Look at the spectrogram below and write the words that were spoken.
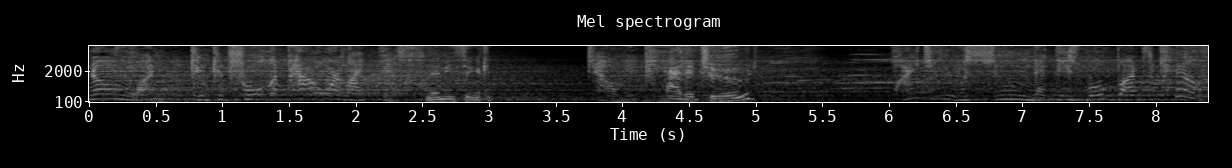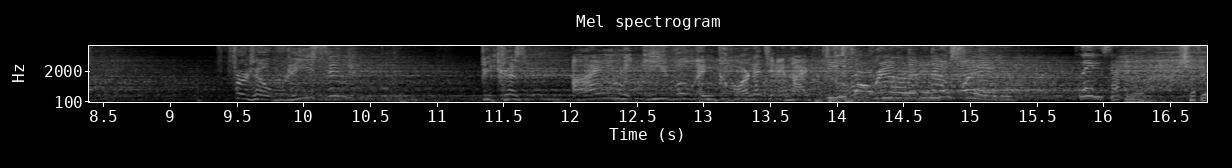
No one can control the power like this. Anything... Tell me, Pete, Attitude. why do you assume that these robots kill? For no reason? Because I'm evil incarnate and I Debug programmed them that way? Initiated. Please. Shut it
